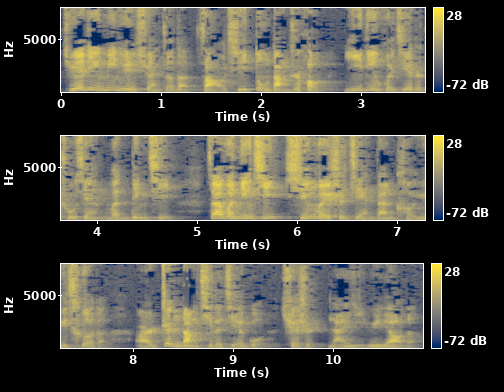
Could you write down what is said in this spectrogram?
决定命运选择的早期动荡之后，一定会接着出现稳定期。在稳定期，行为是简单可预测的，而震荡期的结果却是难以预料的。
